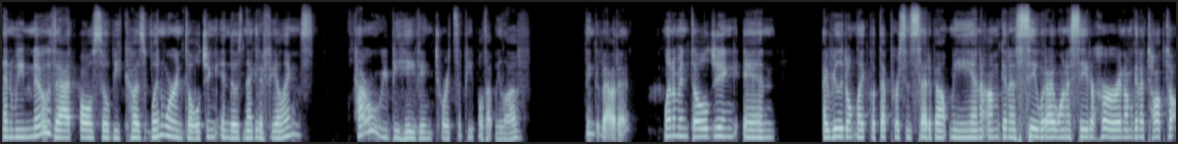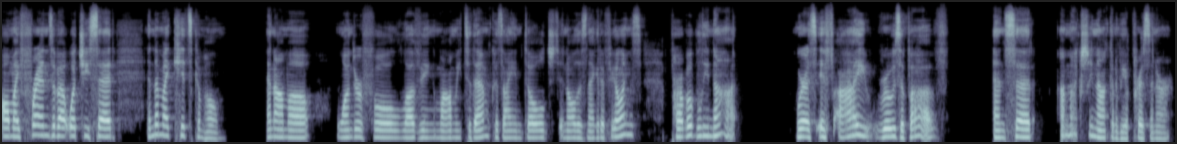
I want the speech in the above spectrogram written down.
And we know that also because when we're indulging in those negative feelings, how are we behaving towards the people that we love? Think about it. When I'm indulging in, I really don't like what that person said about me, and I'm going to say what I want to say to her, and I'm going to talk to all my friends about what she said. And then my kids come home, and I'm a wonderful, loving mommy to them because I indulged in all those negative feelings. Probably not. Whereas if I rose above and said, I'm actually not going to be a prisoner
